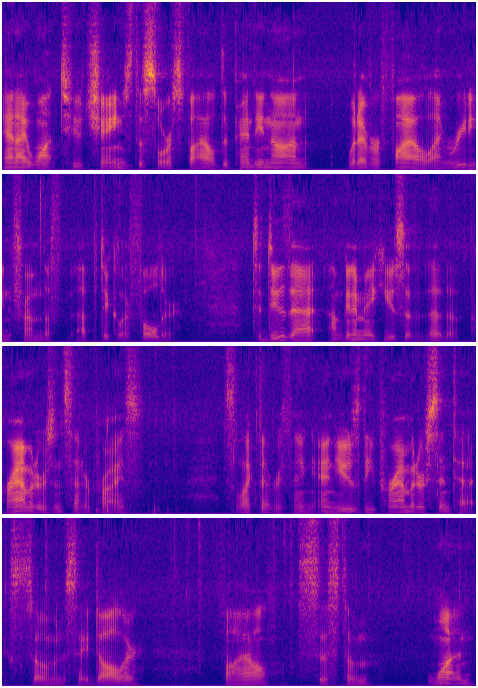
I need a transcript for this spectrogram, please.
and I want to change the source file depending on whatever file I'm reading from the particular folder. To do that, I'm going to make use of the, the parameters in Centerprise, select everything, and use the parameter syntax. So I'm going to say dollar file system 1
